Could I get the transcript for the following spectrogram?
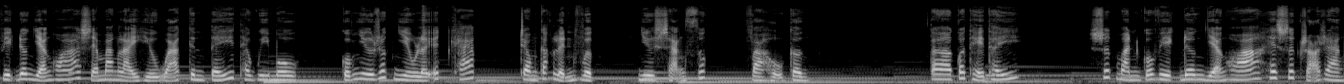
việc đơn giản hóa sẽ mang lại hiệu quả kinh tế theo quy mô, cũng như rất nhiều lợi ích khác trong các lĩnh vực như sản xuất và hậu cần. Ta có thể thấy sức mạnh của việc đơn giản hóa hết sức rõ ràng.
